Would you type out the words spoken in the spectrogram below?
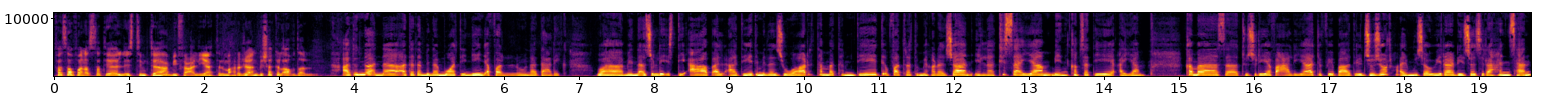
فسوف نستطيع الاستمتاع بفعاليات المهرجان بشكل أفضل. أظن أن عددا من المواطنين يفعلون ذلك. ومن أجل استيعاب العديد من الزوار تم تمديد فترة المهرجان إلى تسعة أيام من خمسة أيام. كما ستجري فعاليات في بعض الجزر المجاورة لجزيرة هانسان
